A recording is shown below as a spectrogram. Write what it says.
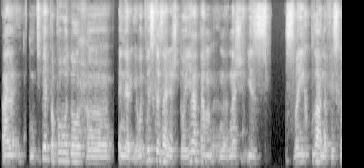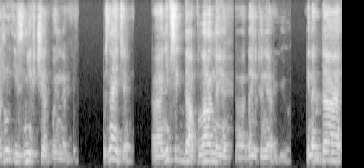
А теперь по поводу э, энергии. Вот вы сказали, что я там значит, из своих планов исхожу, из них черпаю энергию. Вы знаете, не всегда планы дают энергию. Иногда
